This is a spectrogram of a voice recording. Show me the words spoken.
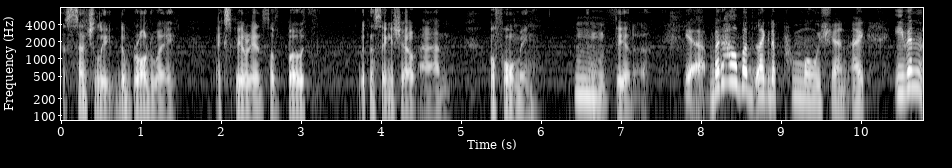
essentially the Broadway experience of both witnessing a show and performing in hmm. theatre. Yeah, but how about like the promotion? Like even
